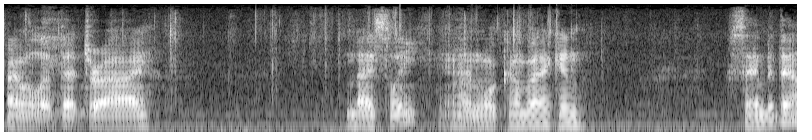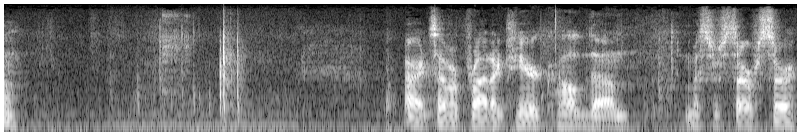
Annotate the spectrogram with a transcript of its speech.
I will let that dry nicely and we'll come back and sand it down. Alright, so I have a product here called um, Mr. Surfacer,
